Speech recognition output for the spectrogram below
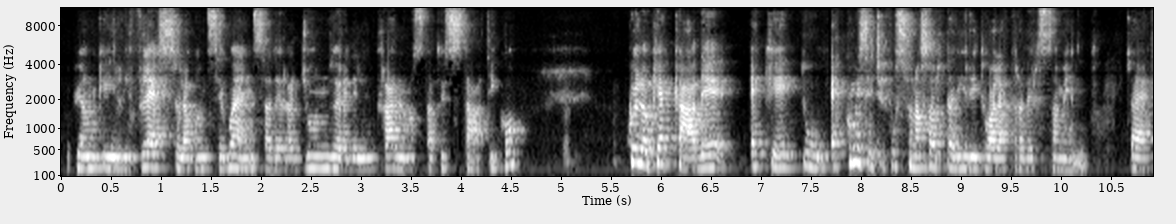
proprio anche il riflesso e la conseguenza del raggiungere, dell'entrare in uno stato estatico, quello che accade è che tu è come se ci fosse una sorta di rituale attraversamento, cioè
